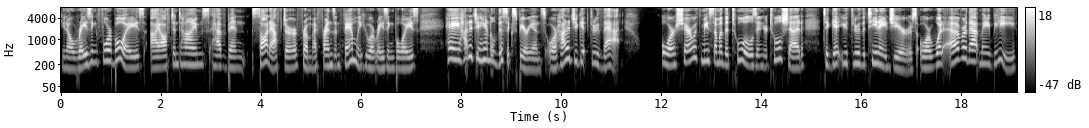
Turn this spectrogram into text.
you know, raising four boys, I oftentimes have been sought after from my friends and family who are raising boys. Hey, how did you handle this experience? Or how did you get through that? Or share with me some of the tools in your tool shed to get you through the teenage years or whatever that may be.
